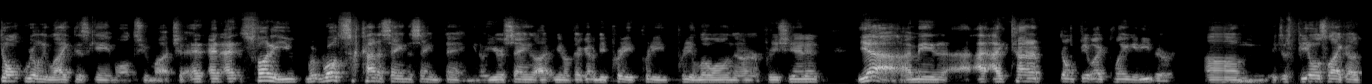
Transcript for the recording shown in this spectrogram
don't really like this game all too much, and, and, and it's funny. You both kind of saying the same thing. You know, you're saying uh, you know they're going to be pretty pretty pretty low on and underappreciated. Yeah, I mean, I, I kind of don't feel like playing it either. Um, it just feels like a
